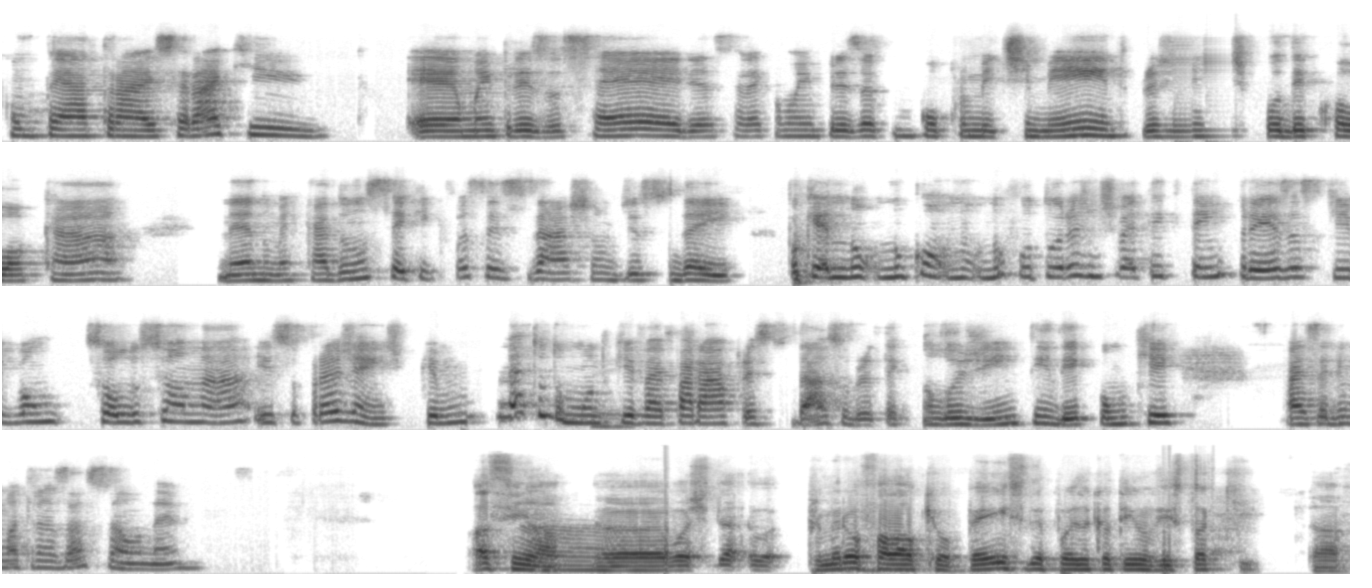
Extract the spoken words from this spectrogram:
com o pé atrás. Será que é uma empresa séria? Será que é uma empresa com comprometimento para a gente poder colocar né, no mercado? Eu não sei, o que, que vocês acham disso daí? Porque no, no, no, futuro a gente vai ter que ter empresas que vão solucionar isso para a gente, porque não é todo mundo que vai parar para estudar sobre a tecnologia e entender como que faz ali uma transação, né? Assim, ó, ah. uh, dar, primeiro eu vou falar o que eu penso e depois o que eu tenho visto aqui. Tá?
